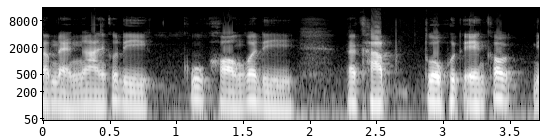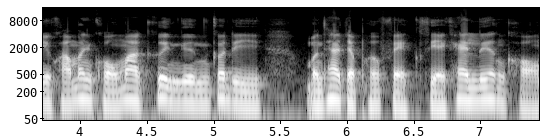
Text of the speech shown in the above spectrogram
ตำแหน่งงานก็ดีคู่ครองก็ดีนะครับ ตัวคุณเองก็มีความมั่นคงมากขึ้นเงินก็ดี มันแทบจะเพอร์เฟกเสียแค่เรื่องของ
